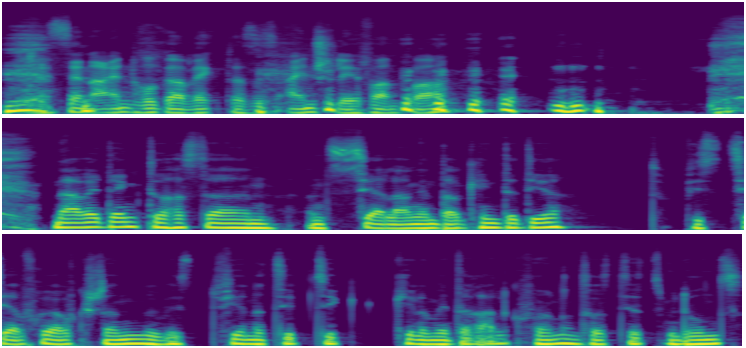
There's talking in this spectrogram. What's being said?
Jetzt den Eindruck erweckt, dass es einschläfernd war. Na, aber ich denke, du hast einen, einen sehr langen Tag hinter dir. Du bist sehr früh aufgestanden, du bist 470 Kilometer Rad gefahren und hast jetzt mit uns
